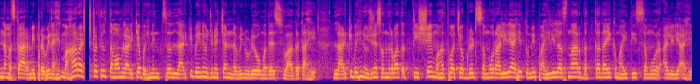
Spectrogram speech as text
नमस्कार मी प्रवीण आहे. महाराष्ट्र महाराष्ट्रातील तमाम लाडक्या बहिणींचं लाडकी बहीण योजनेच्या नवीन व्हिडिओमध्ये स्वागत आहे. लाडकी बहीण योजनेसंदर्भात अतिशय महत्त्वाची अपडेट समोर आलेली आहे. तुम्ही पाहिलेलं असणार धक्कादायक माहिती समोर आलेली आहे.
